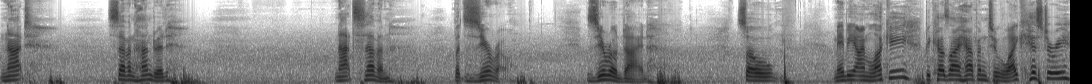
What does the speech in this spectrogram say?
not 700, not seven, but zero. Zero died. So, Maybe I'm lucky because I happen to like history.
